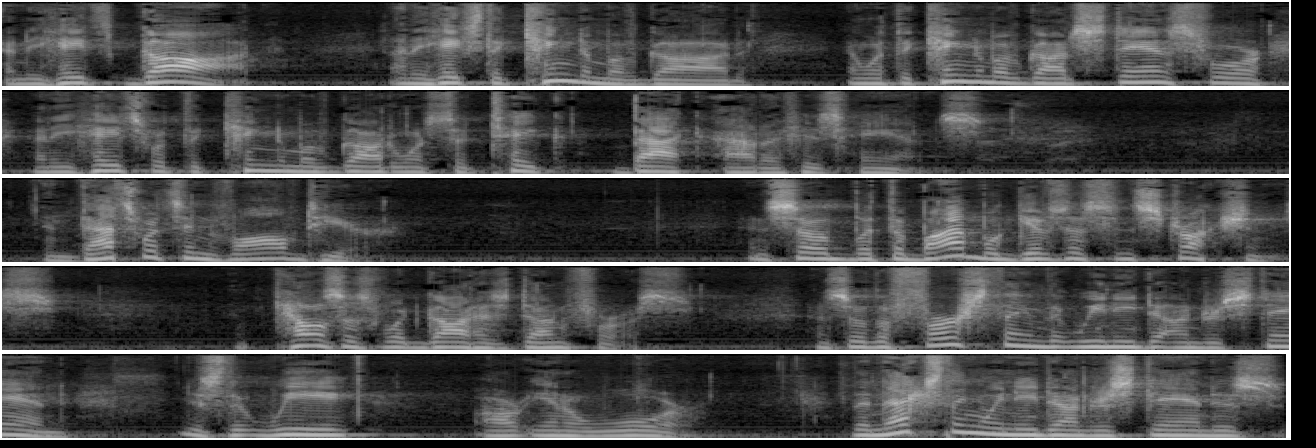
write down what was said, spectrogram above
and He hates God, and He hates the kingdom of God and what the kingdom of God stands for, and He hates what the kingdom of God wants to take back out of His hands. And that's what's involved here. And so, but the Bible gives us instructions, it tells us what God has done for us. And so, the first thing that we need to understand is that we are in a war. The next thing we need to understand is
